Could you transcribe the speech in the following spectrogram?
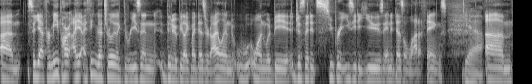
Um, so yeah, for me, part I, I think that's really like the reason that it would be like my desert island w- one would be just that it's super easy to use and it does a lot of things. yeah. Um,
